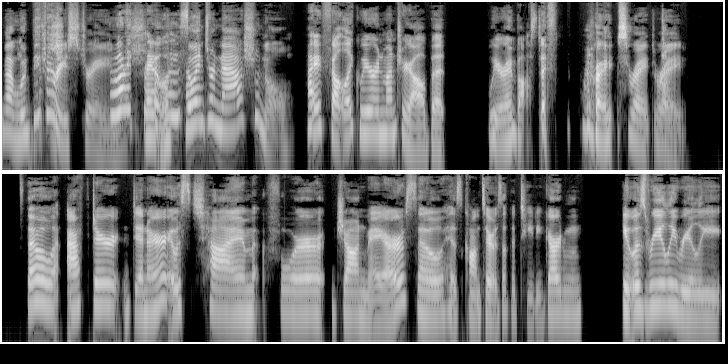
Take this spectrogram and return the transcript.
That would be very strange. It was- How international. I felt like we were in Montreal, but we were in Boston. Right, right, right. So after dinner, it was time for John Mayer. So his concert was at the TD Garden. It was really, really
